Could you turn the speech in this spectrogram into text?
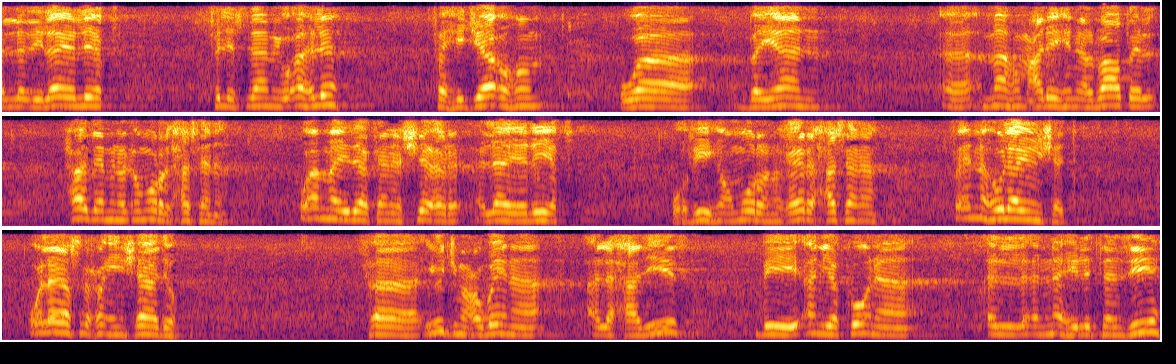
الذي لا يليق في الإسلام وأهله فهجاؤهم وبيان آه، ما هم عليه من الباطل. هذا من الأمور الحسنة. وأما إذا كان الشعر لا يليق وفيه أمور غير حسنة فإنه لا ينشد. ولا يصلح إنشاده. فيجمع بين الأحاديث بأن يكون النهي للتنزيه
